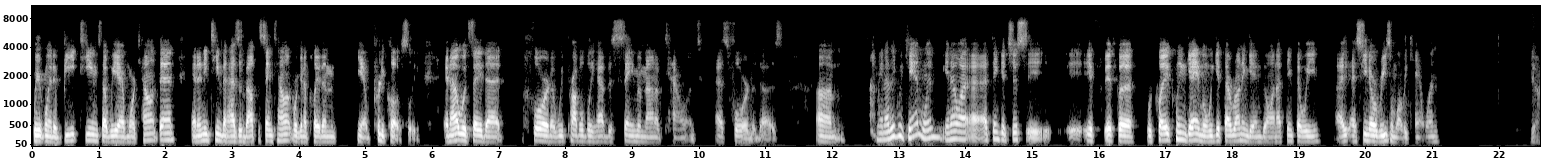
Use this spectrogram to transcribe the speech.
We are going to beat teams that we have more talent than, and any team that has about the same talent, we're going to play them, you know, pretty closely. And I would say that Florida, we probably have the same amount of talent as Florida does. Um, I mean, I think we can win. You know, I- I, think it's just if if uh, we play a clean game and we get that running game going, I think that we. I, I see no reason why we can't win. Yeah,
